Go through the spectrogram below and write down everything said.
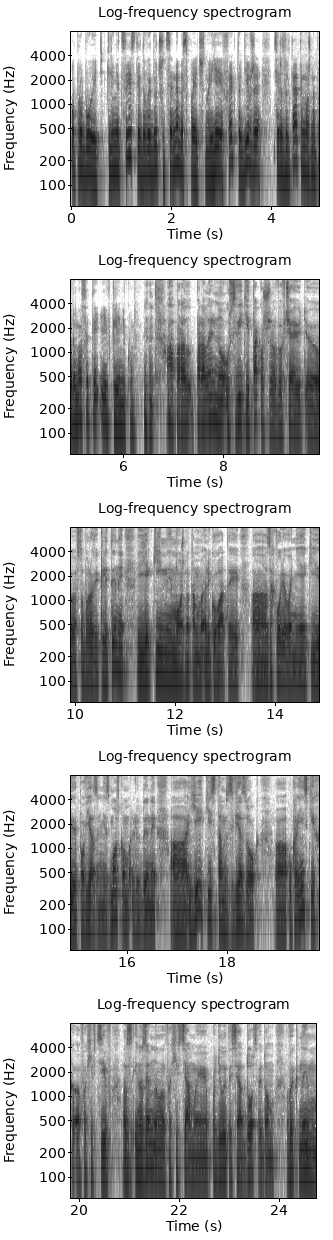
опробують клініцисти, доведуть, що це небезпечно, є ефект, тоді вже ці результати можна переносити і в клініку. А парал- паралельно у світі також вивчають е, клітини, якими можна там лікувати е, захворювання, які пов'язані з мозком людини. Є якийсь там зв'язок е, українських фахівців з іноземними фахівцями поділитися досвідом. Ви к ним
